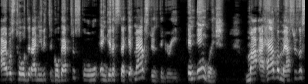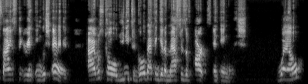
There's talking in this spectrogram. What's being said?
I was told that I needed to go back to school and get a second master's degree in English. My, I have a master's of science degree in English ed. I was told you need to go back and get a master's of arts in English. Well,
